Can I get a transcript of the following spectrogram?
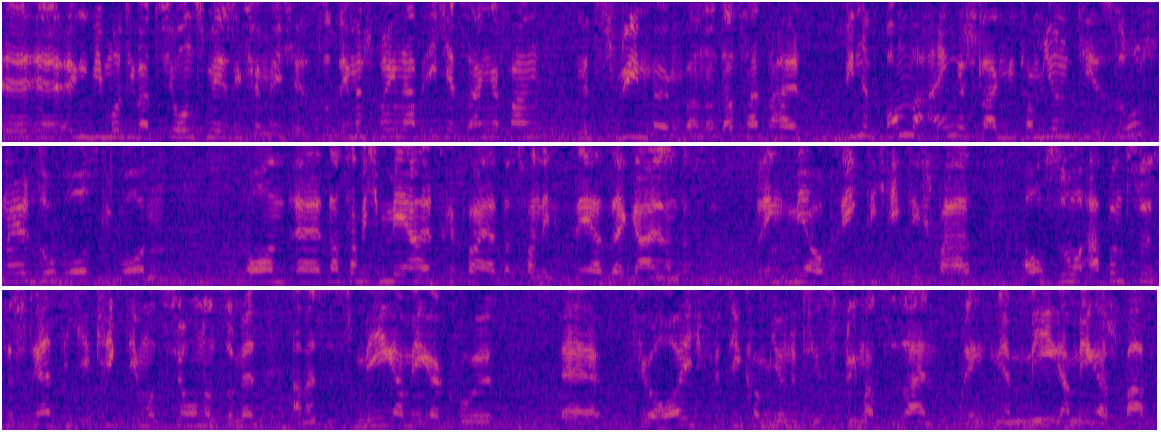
äh, irgendwie motivationsmäßig für mich ist. So dementsprechend habe ich jetzt angefangen mit Stream irgendwann und das hat halt wie eine Bombe eingeschlagen. Die Community ist so schnell so groß geworden und äh, das habe ich mehr als gefeiert. Das fand ich sehr, sehr geil und das bringt mir auch richtig, richtig Spaß. Auch so ab und zu ist es stressig, ihr kriegt Emotionen und so mit, aber es ist mega, mega cool. Äh, für euch, für die Community Streamer zu sein, bringt mir mega, mega Spaß.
